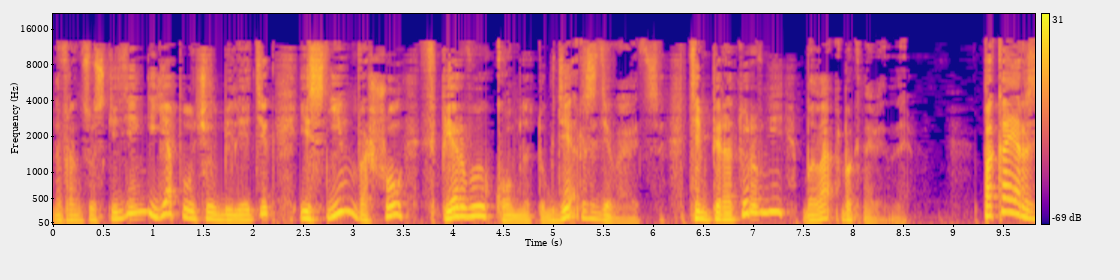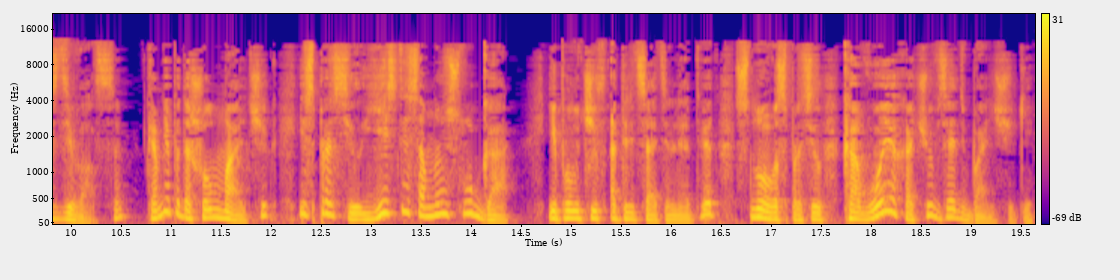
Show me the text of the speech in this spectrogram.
на французские деньги, я получил билетик и с ним вошел в первую комнату, где раздеваются. Температура в ней была обыкновенная. Пока я раздевался, ко мне подошел мальчик и спросил, есть ли со мной слуга, и, получив отрицательный ответ, снова спросил, кого я хочу взять в банщики,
